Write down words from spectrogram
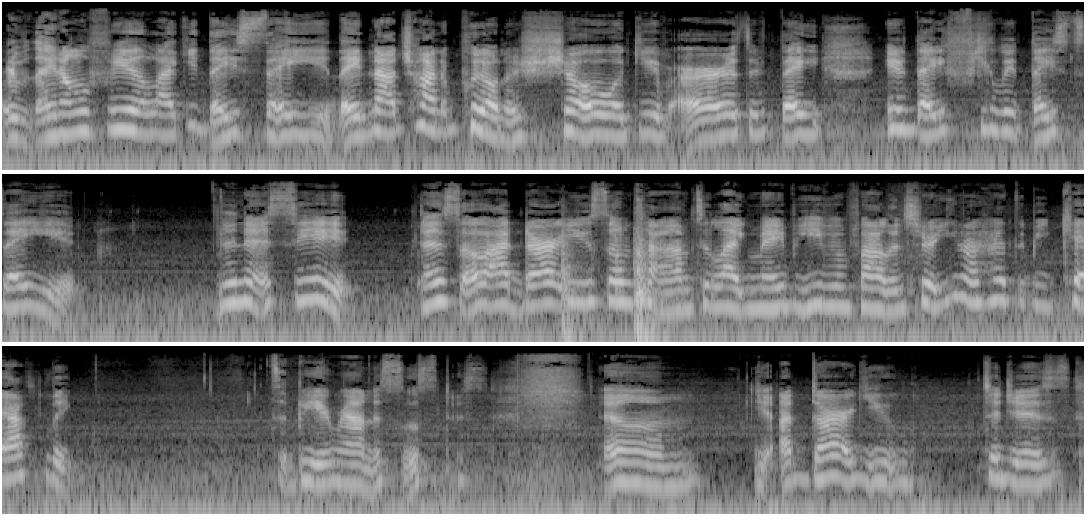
If they don't feel like it, they say it. They not trying to put on a show or give airs. If they if they feel it, they say it. And that's it. And so I dare you sometime to like maybe even volunteer. You don't have to be Catholic to be around the sisters. Um, yeah, I dare you to just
